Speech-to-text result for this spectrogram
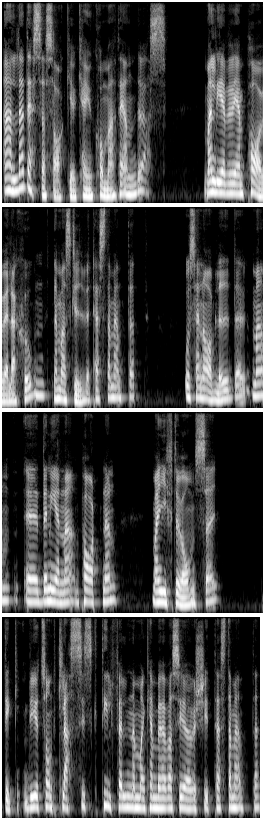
Alla dessa saker kan ju komma att ändras. Man lever i en parrelation när man skriver testamentet och sen avlider man eh, den ena partnern. Man gifter om sig. Det, det är ju ett sånt klassiskt tillfälle när man kan behöva se över sitt testamente.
